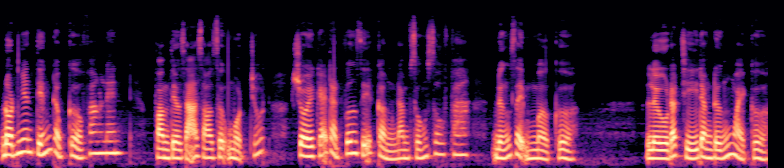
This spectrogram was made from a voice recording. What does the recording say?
Đột nhiên tiếng đập cửa vang lên, phòng tiêu giã do dự một chút, rồi khẽ đặt Vương Dĩ Cầm nằm xuống sofa, đứng dậy mở cửa. Lưu Đắc Chí đang đứng ngoài cửa,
